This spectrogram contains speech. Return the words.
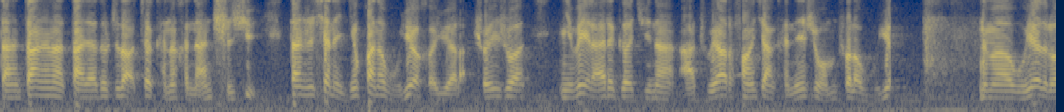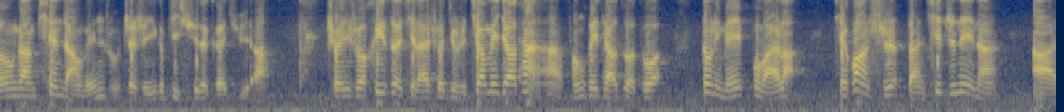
但当然了，大家都知道这可能很难持续。但是现在已经换到五月合约了，所以说你未来的格局呢啊，主要的方向肯定是我们说了五月。那么五月的螺纹钢偏涨为主，这是一个必须的格局啊。所以说黑色系来说就是焦煤焦炭啊，逢回调做多，动力煤不玩了。铁矿石短期之内呢。啊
